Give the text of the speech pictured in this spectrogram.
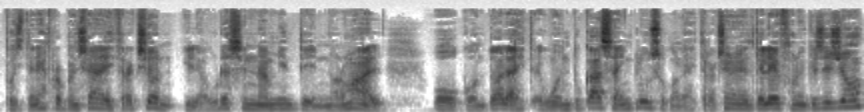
pues si tenés propensión a la distracción y laburás en un ambiente normal, o con toda la o en tu casa incluso, con la distracción en el teléfono y qué sé yo,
